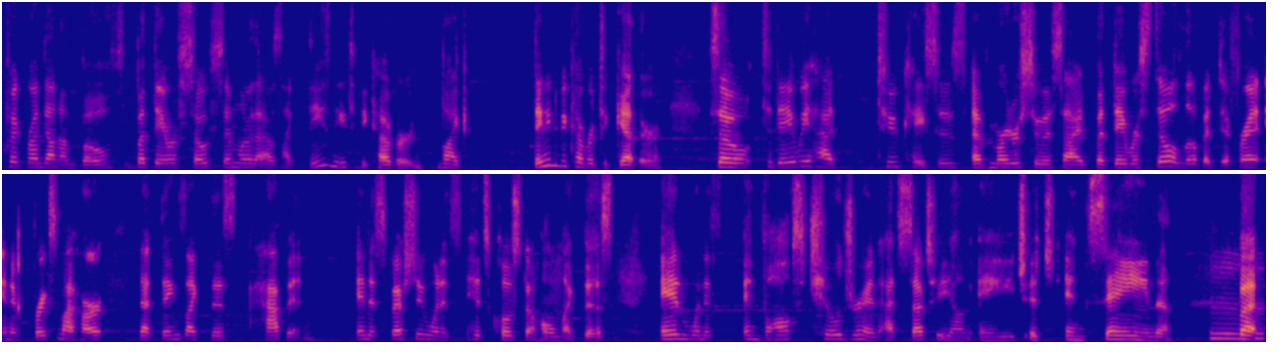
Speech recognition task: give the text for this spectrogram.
quick rundown on both, but they were so similar that I was like, these need to be covered. Like, they need to be covered together. So today we had two cases of murder suicide, but they were still a little bit different. And it breaks my heart that things like this happen. And especially when it hits close to home like this, and when it involves children at such a young age. It's insane. Mhm. But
